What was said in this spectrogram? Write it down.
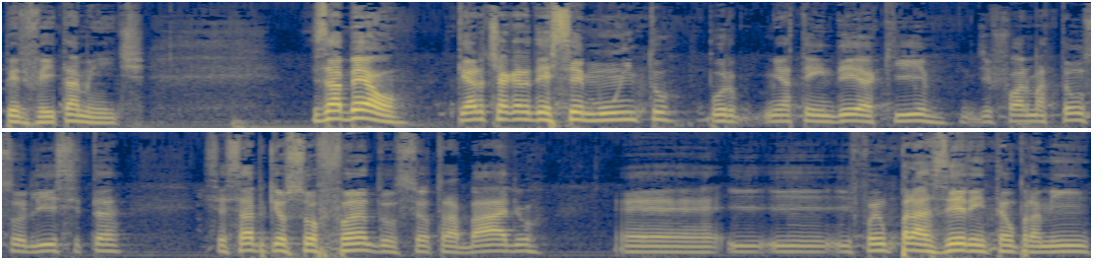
perfeitamente. Isabel, quero te agradecer muito por me atender aqui de forma tão solícita. Você sabe que eu sou fã do seu trabalho é, e, e, e, foi um prazer então para mim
